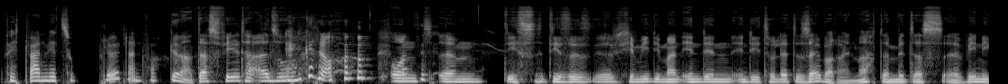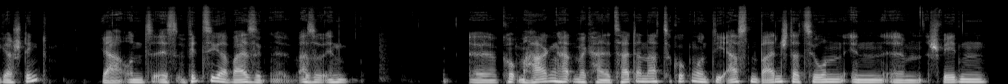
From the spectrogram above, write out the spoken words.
Vielleicht waren wir zu blöd einfach. Genau, das fehlte also. genau. Und ähm, dies, diese äh, Chemie, die man in, den, in die Toilette selber reinmacht, damit das äh, weniger stinkt. Ja, und es witzigerweise, äh, also in äh, Kopenhagen hatten wir keine Zeit danach zu gucken und die ersten beiden Stationen in ähm, Schweden,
